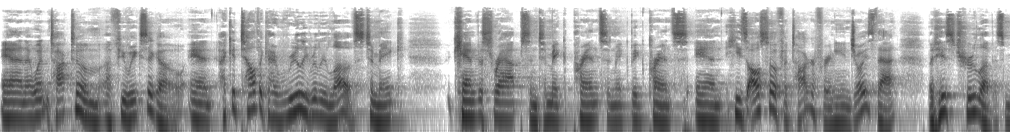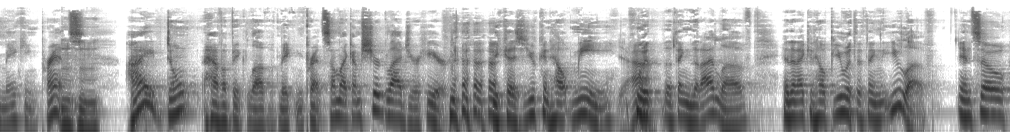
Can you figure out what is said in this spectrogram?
And I went and talked to him a few weeks ago and I could tell the guy really, really loves to make canvas wraps and to make prints and make big prints. And he's also a photographer and he enjoys that. But his true love is making prints. I don't have a big love of making prints. So I'm like, I'm sure glad you're here because you can help me Yeah. with the thing that I love. And then I can help you with the thing that you love. And so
